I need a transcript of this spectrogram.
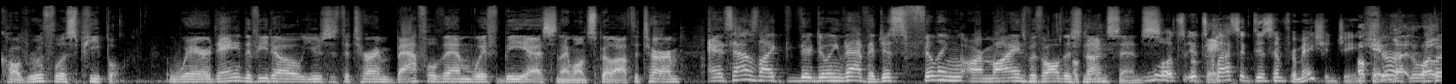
called Ruthless People, where Danny DeVito uses the term "baffle them with BS," and I won't spell out the term. And it sounds like they're doing that. They're just filling our minds with all this Okay. nonsense. Well, it's, it's Okay. classic disinformation, Gene. Okay, Sure, let- well, but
